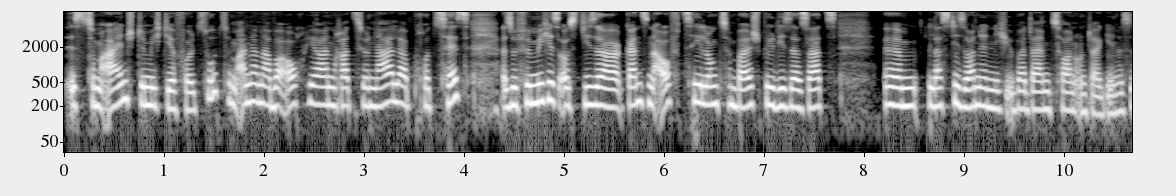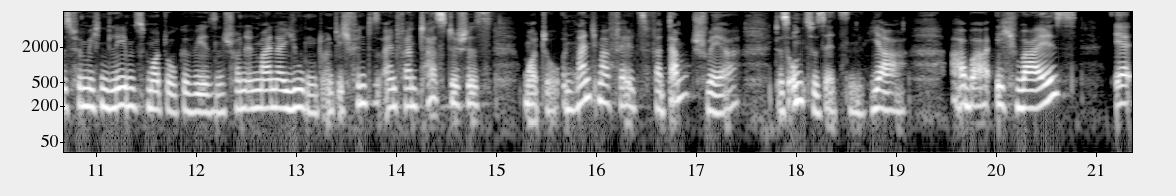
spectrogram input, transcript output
ist zum einen, stimme ich dir voll zu, zum anderen aber auch ja ein rationaler Prozess. Also für mich ist aus dieser ganzen Aufzählung zum Beispiel dieser Satz, ähm, lass die Sonne nicht über deinem Zorn untergehen. Das ist für mich ein Lebensmotto gewesen, schon in meiner Jugend. Und ich finde es ein fantastisches Motto. Und manchmal fällt es verdammt schwer, das umzusetzen, ja. Aber ich weiß, er,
